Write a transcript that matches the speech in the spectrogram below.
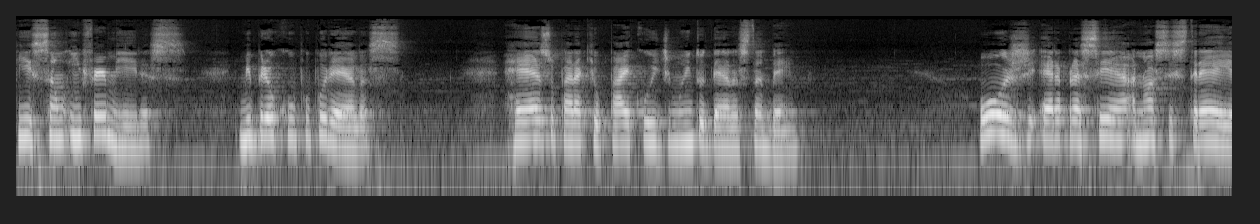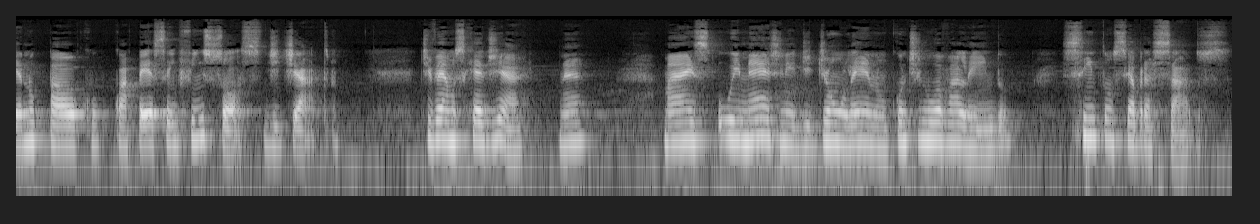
que são enfermeiras. Me preocupo por elas. Rezo para que o Pai cuide muito delas também. Hoje era para ser a nossa estreia no palco com a peça Enfim Sós de teatro. Tivemos que adiar, né? Mas o Imagine de John Lennon continua valendo. Sintam-se abraçados.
